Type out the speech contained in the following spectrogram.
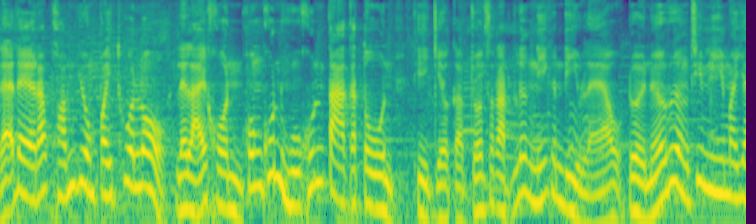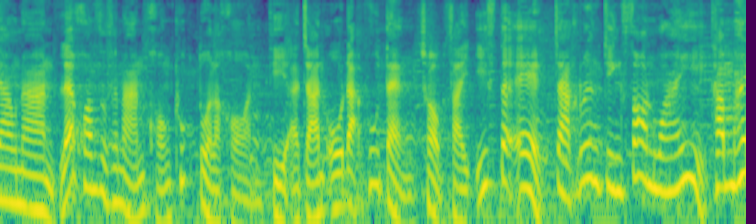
และได้รับความนิยมไปทั่วโลก หลายๆ คนคงคุ้นหูคุ้นตาการ์ตูน ที่เกี่ยวกับโจรสลัดเรื่องนี้กันดีอยู่แล้ว โดยเนื้อเรื่องที่มีมายาวนาน และความสนุกสนานของทุกตัวละคร ที่อาจารย์โอดะผู้แต่งชอบใส่อีสเตอร์เอ็กจากเรื่องจริงซ่อนไว้ทำให้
